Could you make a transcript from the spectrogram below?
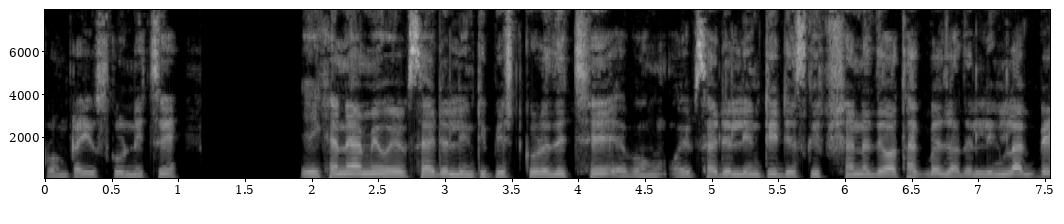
ক্রোমটা ইউজ করে নিচ্ছি। এইখানে আমি ওয়েবসাইটের লিঙ্কটি পেস্ট করে দিচ্ছি এবং ওয়েবসাইটের লিঙ্কটি ডেসক্রিপশনে দেওয়া থাকবে। যাদের লিঙ্ক লাগবে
